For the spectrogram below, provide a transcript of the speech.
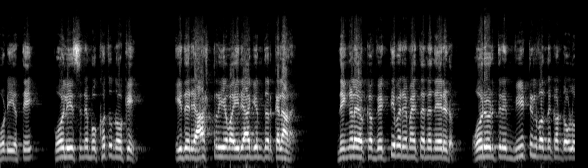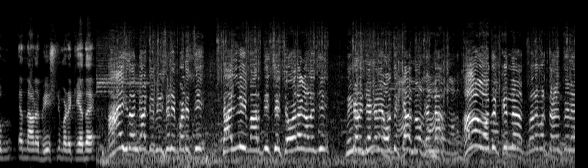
ഓടിയെത്തി പോലീസിന്റെ മുഖത്ത് നോക്കി. ഇത് രാഷ്ട്രീയ വൈരാഗ്യം തീർക്കലാണ്. നിങ്ങളെയൊക്കെ വ്യക്തിപരമായി തന്നെ നേരിടും. ഓരോരുത്തരും വീട്ടിൽ വന്ന് കണ്ടോളും എന്നാണ് ഭീഷണി മുഴക്കിയത്. ആയുധം കാട്ടി ഭീഷണിപ്പെടുത്തി തല്ലി മർദ്ദിച്ച് ചോര കളഞ്ഞ് നിങ്ങൾ ഞങ്ങളെ ഒതുക്കാൻ നോക്കണ്ട. ആ ഒതുക്കുന്ന പ്രവർത്തനത്തിന്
